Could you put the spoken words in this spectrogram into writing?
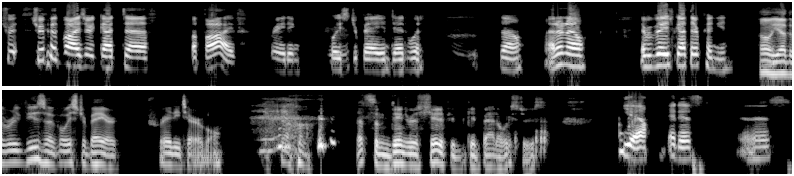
Tri- TripAdvisor got uh, a five rating. Oyster Bay and Deadwood. So I don't know. Everybody's got their opinion. Oh yeah, the reviews of Oyster Bay are pretty terrible. That's some dangerous shit if you get bad oysters. Yeah, it is. It is.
